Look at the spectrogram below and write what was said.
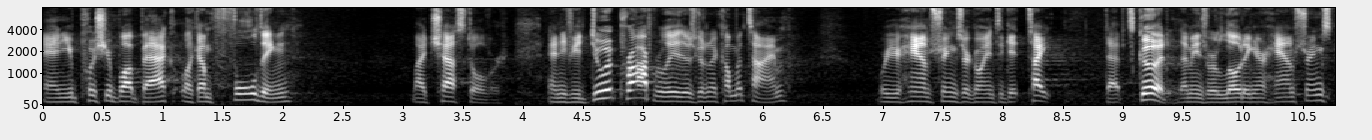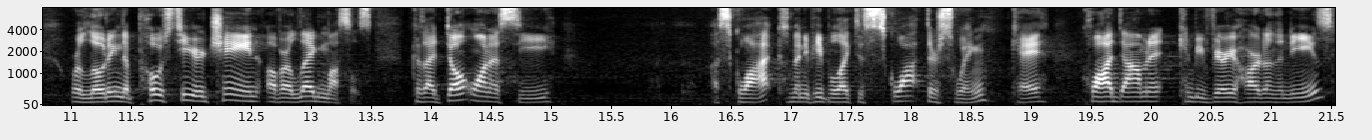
and you push your butt back like I'm folding my chest over. And if you do it properly, there's gonna come a time where your hamstrings are going to get tight. That's good. That means we're loading our hamstrings. We're loading the posterior chain of our leg muscles because I don't want to see a squat because many people like to squat their swing, okay? Quad dominant can be very hard on the knees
